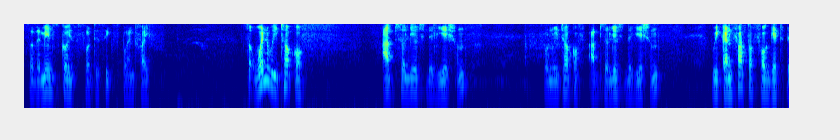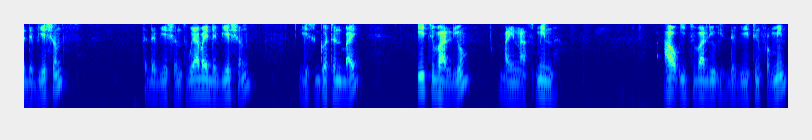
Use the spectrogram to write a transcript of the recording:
So the mean score is 46.5 so when we talk of absolute deviations when we talk of absolute deviations we can first of all get the deviations. The deviations whereby deviation is gotten by each value minus mean how each value is deviating from mean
